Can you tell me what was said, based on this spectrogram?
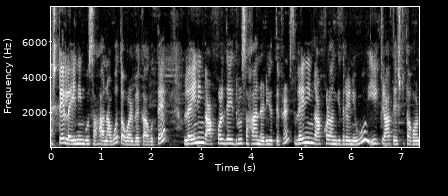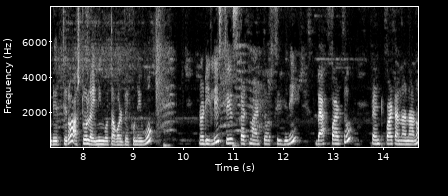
ಅಷ್ಟೇ ಲೈನಿಂಗು ಸಹ ನಾವು ತೊಗೊಳ್ಬೇಕಾಗುತ್ತೆ. ಲೈನಿಂಗ್ ಹಾಕ್ಕೊಳ್ದೇ ಇದ್ದರೂ ಸಹ ನಡೆಯುತ್ತೆ ಫ್ರೆಂಡ್ಸ್ ಲೈನಿಂಗ್ ಹಾಕ್ಕೊಳ್ಳೋಂಗಿದ್ರೆ ನೀವು ಈ ಕ್ಲಾತ್ ಎಷ್ಟು ತೊಗೊಂಡಿರ್ತೀರೋ ಅಷ್ಟು ಲೈನಿಂಗು ತೊಗೊಳ್ಬೇಕು ನೀವು. ನೋಡಿ, ಇಲ್ಲಿ ಸ್ಲೀವ್ಸ್ ಕಟ್ ಮಾಡಿ ತೋರಿಸಿದ್ದೀನಿ. ಬ್ಯಾಕ್ ಪಾರ್ಟು ಫ್ರಂಟ್ ಪಾರ್ಟನ್ನು ನಾನು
